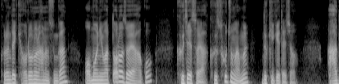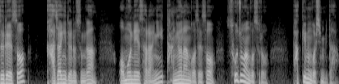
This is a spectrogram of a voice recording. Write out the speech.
그런데 결혼을 하는 순간 어머니와 떨어져야 하고 그제서야 그 소중함을 느끼게 되죠. 아들에서 가장이 되는 순간 어머니의 사랑이 당연한 것에서 소중한 것으로 바뀌는 것입니다.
